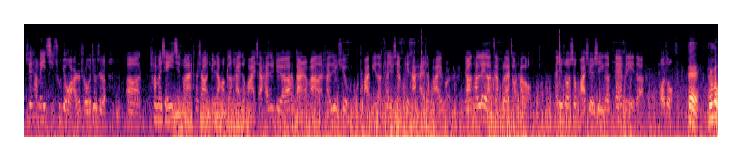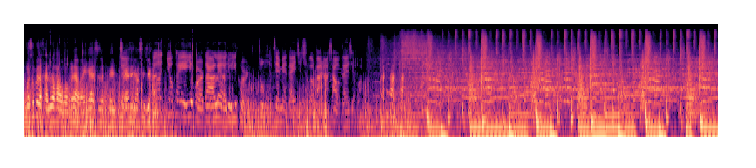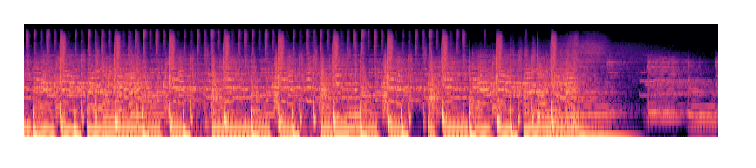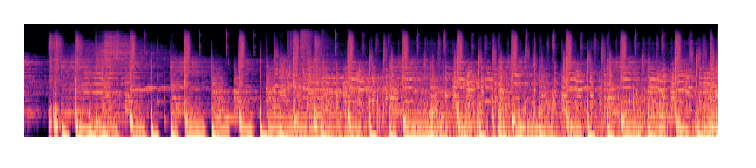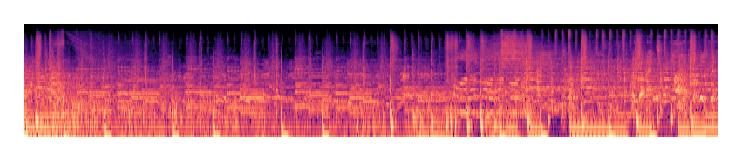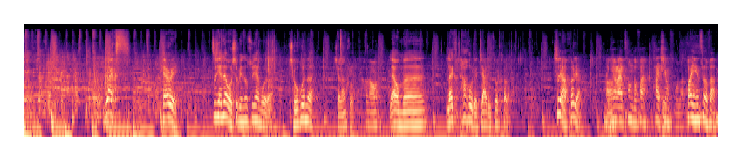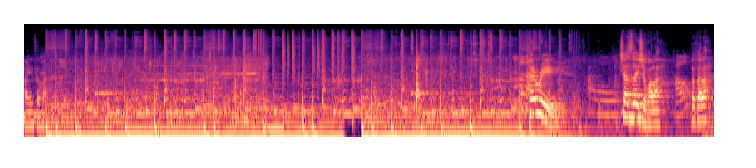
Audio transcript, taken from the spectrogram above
所以他们一起出去玩的时候，就是，呃，他们先一起坐缆车上去，然后跟孩子滑一下，孩子就觉得大人慢了，孩子就去滑别的，他就先陪他孩子滑一会儿，然后他累了再回来找他老婆。他就说是滑雪是一个 family 的活动，对，如果不是为了孩子的话，我们两个应该是会今天在家睡觉他。说你就可以一会儿大家累了就一会儿中午见面在一起吃个饭，然后下午在一起滑。Carrie，之前在我视频中出现过的求婚的小两口，Hello，来我们 Like 他后的家里做客了，吃点喝点，每天来蹭个饭，太幸福了。欢迎蹭饭，欢迎蹭饭。Carrie，下次再一起滑了，好，拜拜了。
